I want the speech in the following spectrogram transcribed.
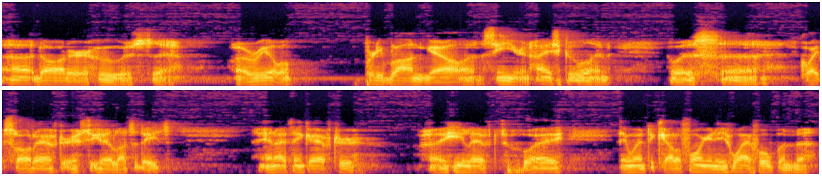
a daughter who was uh, a real pretty blonde gal, a senior in high school, and was uh, quite sought after. She had lots of dates. And I think after uh, he left, why they went to California, and his wife opened a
